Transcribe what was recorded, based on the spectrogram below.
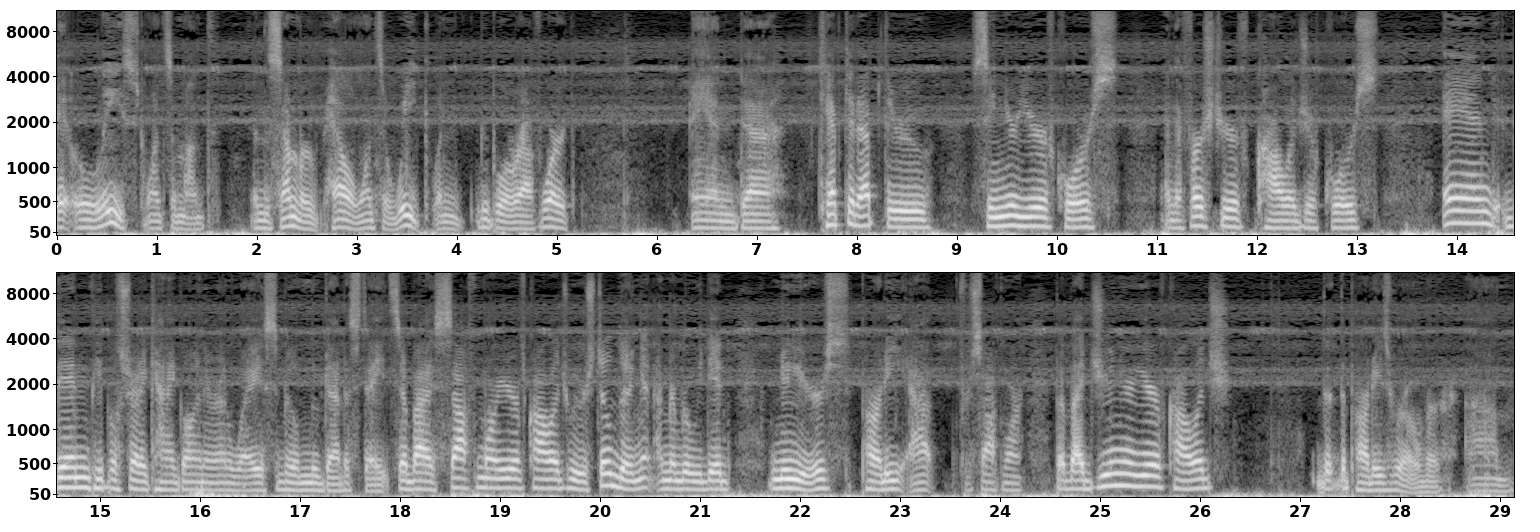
at least once a month. In the summer, hell, once a week when people were off work. And uh, kept it up through senior year, of course, and the first year of college, of course. And then people started kind of going their own way. Some people moved out of state. So by sophomore year of college, we were still doing it. I remember we did New Year's party out for sophomore. But by junior year of college, the, the parties were over. Um,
